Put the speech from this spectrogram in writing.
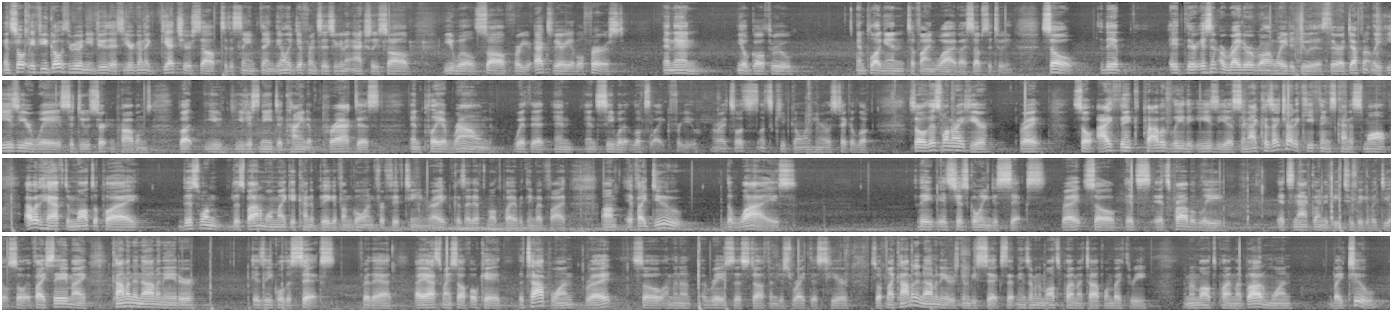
And so if you go through and you do this, you're going to get yourself to the same thing. The only difference is you're going to actually solve you will solve for your x variable first, and then you'll go through and plug in to find y by substituting. So the it, there isn't a right or a wrong way to do this. There are definitely easier ways to do certain problems but you you just need to kind of practice and play around with it and and see what it looks like for you all right so let's let's keep going here let's take a look so this one right here right so I think probably the easiest and I because I try to keep things kind of small I would have to multiply this one this bottom one might get kind of big if I'm going for 15 right because I'd have to multiply everything by 5 um, if I do the y's, they, it's just going to 6, right? So it's, it's probably, it's not going to be too big of a deal. So if I say my common denominator is equal to 6 for that, I ask myself, okay, the top one, right? So I'm going to erase this stuff and just write this here. So if my common denominator is going to be 6, that means I'm going to multiply my top one by 3. I'm going to multiply my bottom one by 2.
